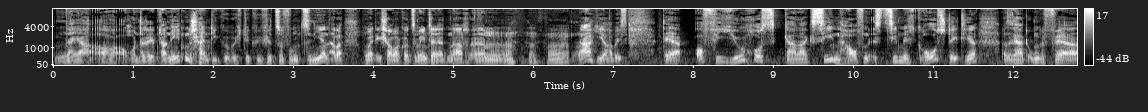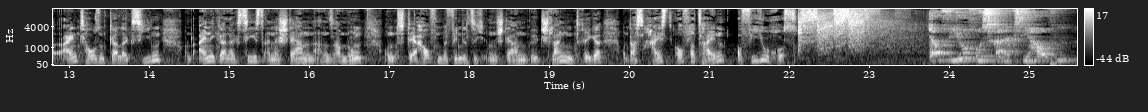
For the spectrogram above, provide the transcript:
Naja, auch, auch unter den Planeten scheint die Gerüchteküche zu funktionieren. Aber Moment, ich schau mal kurz im Internet nach. Ähm, ah, hier habe ich's. Der Ophiuchus Galaxienhaufen ist ziemlich groß, steht hier. Also der hat ungefähr 1000 Galaxien und eine Galaxie ist eine Sternenansammlung und der Haufen befindet sich im Sternenbild Schlangenträger und das heißt auf Latein Ophiuchus. Der Ophiuchus-Galaxiehaufen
